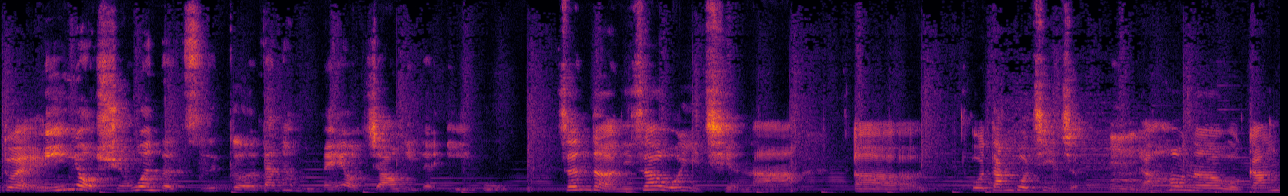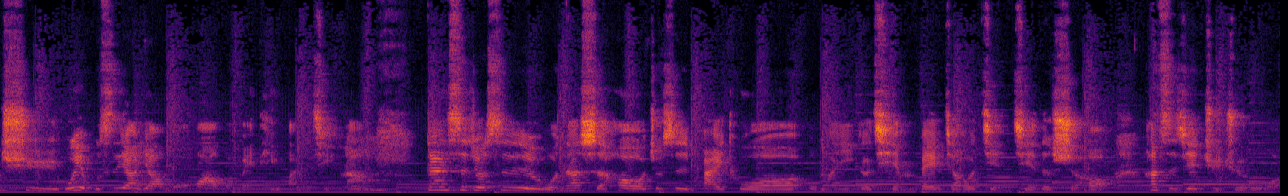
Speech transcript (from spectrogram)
对，你有询问的资格，但他们没有教你的义务。真的，你知道我以前啊，呃，我当过记者，嗯。然后呢，我刚去，我也不是要妖魔化我们媒体环境啦，嗯。但是就是我那时候就是拜托我们一个前辈教我剪接的时候，他直接拒绝我，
